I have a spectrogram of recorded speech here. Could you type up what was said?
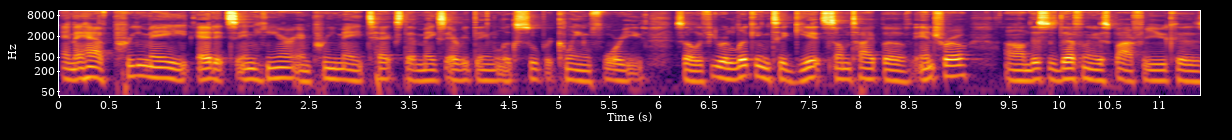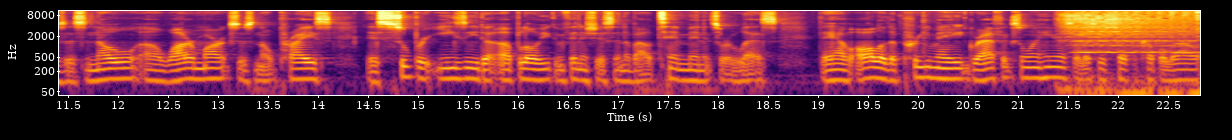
And they have pre-made edits in here and pre-made text that makes everything look super clean for you. So if you are looking to get some type of intro, um, this is definitely a spot for you because it's no uh, watermarks, there's no price. It's super easy to upload. You can finish this in about 10 minutes or less. They have all of the pre-made graphics on here. So let's just check a couple out.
